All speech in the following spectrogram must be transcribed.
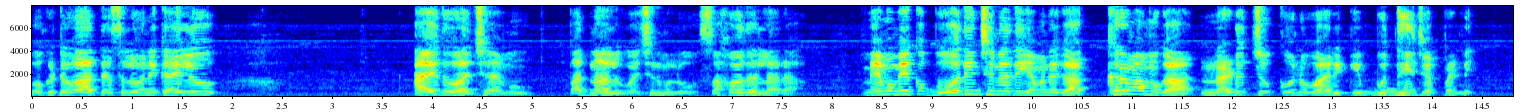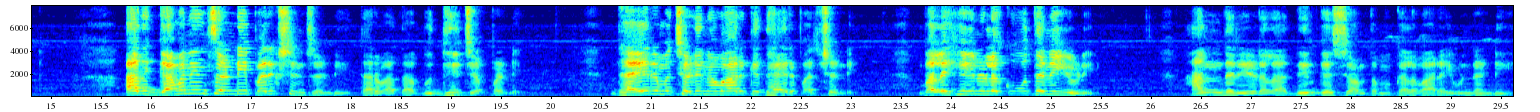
ఒకటో ఆ తెసలోనికైలు ఐదో అధ్యాయము పద్నాలుగు వచనములో సహోదరులారా మేము మీకు బోధించినది ఏమనగా అక్రమముగా నడుచుకొని వారికి బుద్ధి చెప్పండి. అది గమనించండి పరీక్షించండి తర్వాత బుద్ధి చెప్పండి. ధైర్యము చెడిన వారికి ధైర్యపరచండి. బలహీనులకు ఊతనీయుడి అందరి ఎడల దీర్ఘశాంతము కలవారై ఉండండి.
